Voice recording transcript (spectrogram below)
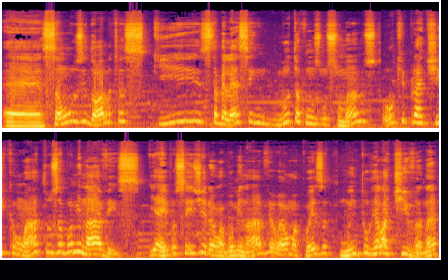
é, são os idólatras que estabelecem luta com os muçulmanos ou que praticam atos abomináveis. E aí vocês dirão, abominável é uma coisa muito relativa, né?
